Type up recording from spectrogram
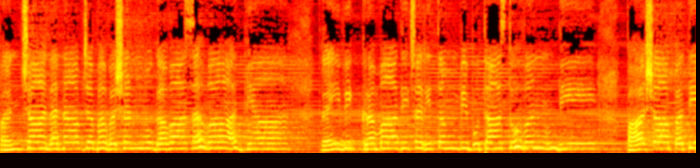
पञ्चाननाब्ज भव षण्मुगवासवाद्या त्रैविक्रमादिचरितम् विभुतास्तु वन्दी पाशापति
